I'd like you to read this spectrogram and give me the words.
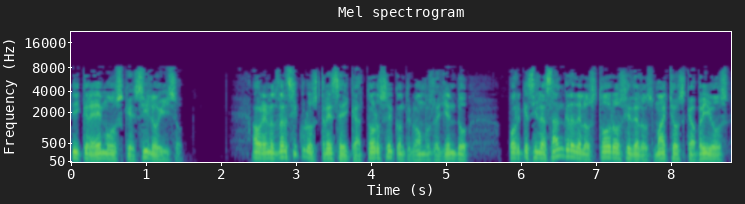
y creemos que sí lo hizo. Ahora en los versículos trece y catorce continuamos leyendo porque si la sangre de los toros y de los machos cabríos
